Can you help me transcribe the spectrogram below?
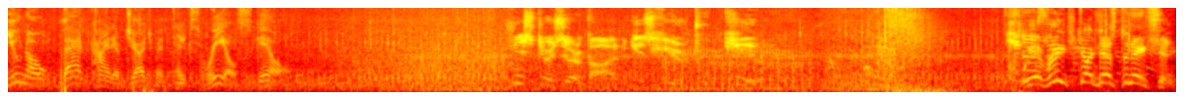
You know, that kind of judgment takes real skill. Mr. Zurkon is here to kill. We have reached our destination.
